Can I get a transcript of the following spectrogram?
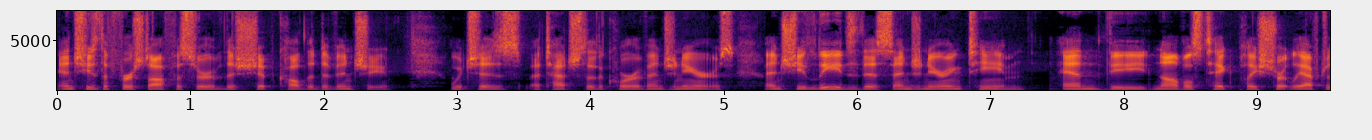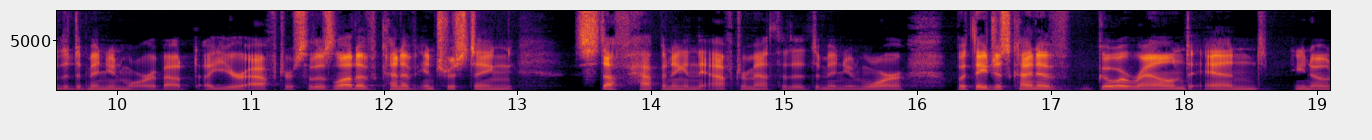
And she's the first officer of this ship called the Da Vinci, which is attached to the Corps of Engineers. And she leads this engineering team and the novels take place shortly after the Dominion War, about a year after. So there's a lot of kind of interesting stuff happening in the aftermath of the Dominion War. But they just kind of go around and, you know,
